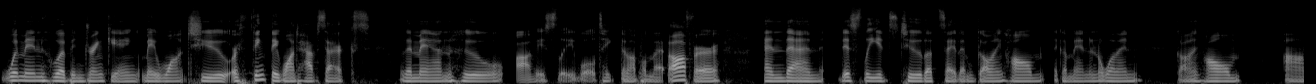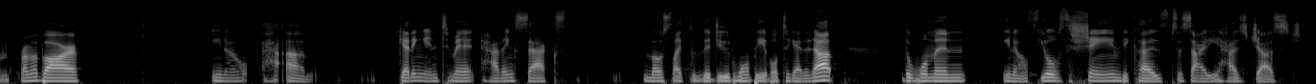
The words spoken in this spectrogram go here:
women who have been drinking may want to or think they want to have sex with a man who obviously will take them up on that offer. And then this leads to, let's say, them going home, like a man and a woman going home um, from a bar, you know, um, getting intimate, having sex. Most likely the dude won't be able to get it up. The woman, you know, feels shame because society has just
